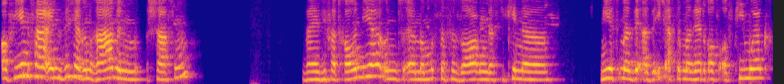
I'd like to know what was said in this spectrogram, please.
Auf jeden Fall einen sicheren Rahmen schaffen, weil sie vertrauen dir und äh, man muss dafür sorgen, dass die Kinder, mir ist immer sehr, also ich achte immer sehr drauf auf Teamwork,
